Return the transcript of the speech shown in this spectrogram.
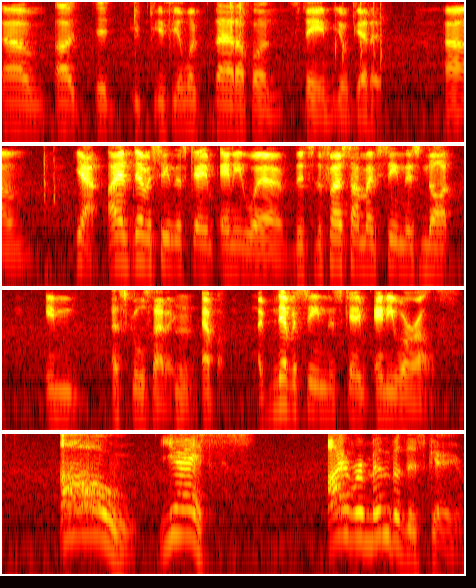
Um, uh, it, if, if you look that up on Steam, you'll get it. Um, yeah, I have never seen this game anywhere. This is the first time I've seen this not in a school setting Hmm. ever. I've never seen this game anywhere else. Oh, yes. I remember this game.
